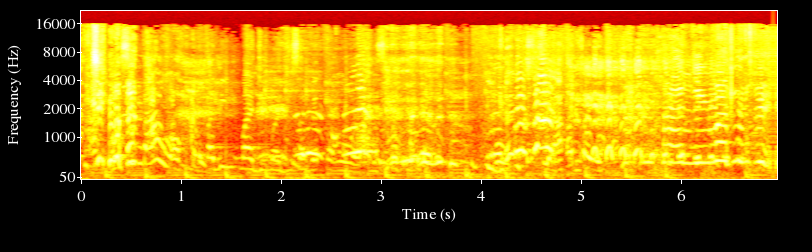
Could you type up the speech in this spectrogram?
Anjing, Masih tahu oh, tadi maju-maju sampai ke ya? Anjing banget.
